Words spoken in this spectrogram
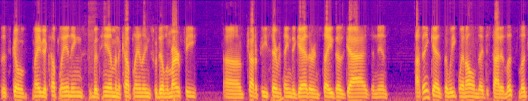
let's go maybe a couple innings with him and a couple innings with Dylan Murphy, um, try to piece everything together and save those guys. And then I think as the week went on, they decided let's let's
